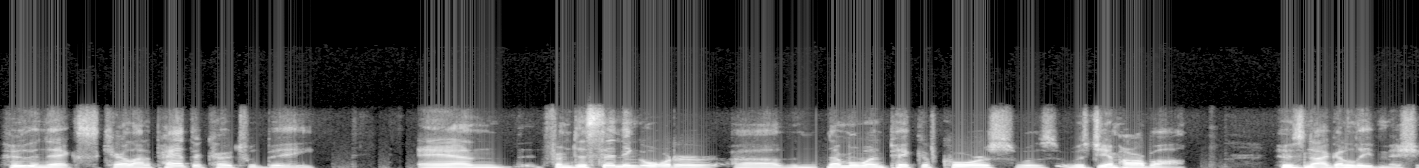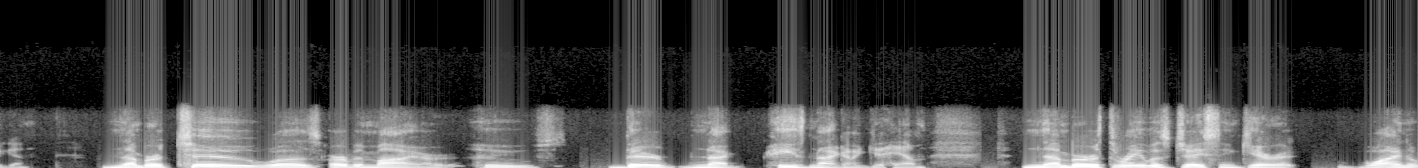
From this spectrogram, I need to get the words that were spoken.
who the next Carolina Panther coach would be. And from descending order, uh, the number one pick, of course, was was Jim Harbaugh, who's not going to leave Michigan. Number two was Urban Meyer, who's they're not he's not going to get him. Number three was Jason Garrett. Why? in the-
